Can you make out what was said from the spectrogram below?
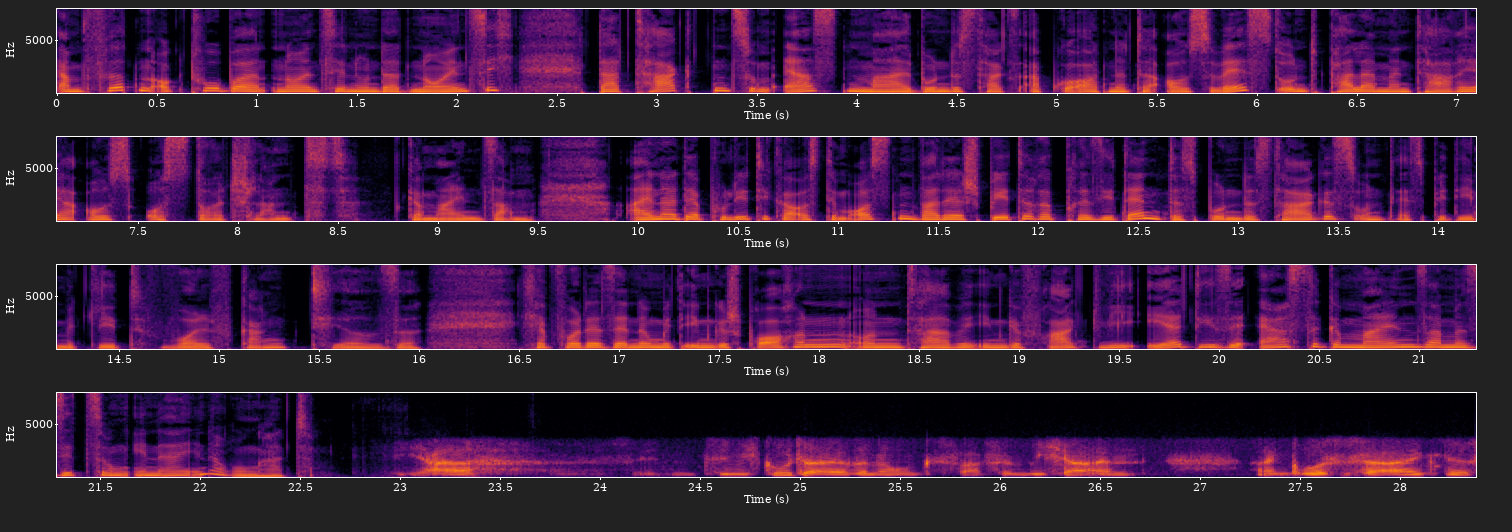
Am 4. Oktober 1990, da tagten zum ersten Mal Bundestagsabgeordnete aus West und Parlamentarier aus Ostdeutschland gemeinsam. Einer der Politiker aus dem Osten war der spätere Präsident des Bundestages und SPD-Mitglied Wolfgang Thierse. Ich habe vor der Sendung mit ihm gesprochen und habe ihn gefragt, wie er diese erste gemeinsame Sitzung in Erinnerung hat. Ja, eine ziemlich gute Erinnerung. Es war für mich ja ein, ein großes Ereignis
